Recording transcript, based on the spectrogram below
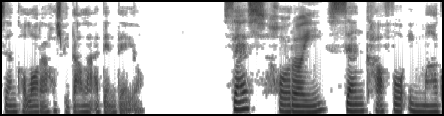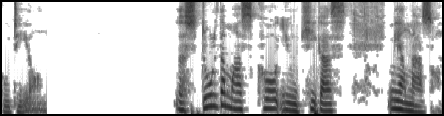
sen colora hospitala attendeio. Ses horoi sen cafo imagu tion. La stulta masco iuncigas mian nason.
